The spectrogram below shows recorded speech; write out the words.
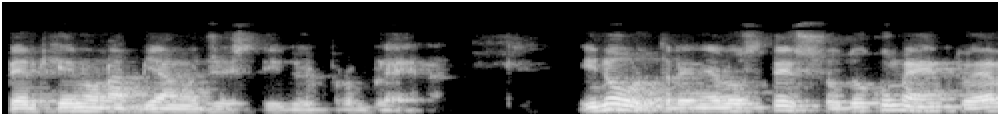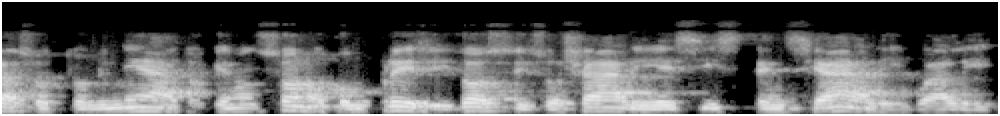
perché non abbiamo gestito il problema. Inoltre nello stesso documento era sottolineato che non sono compresi i costi sociali esistenziali quali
